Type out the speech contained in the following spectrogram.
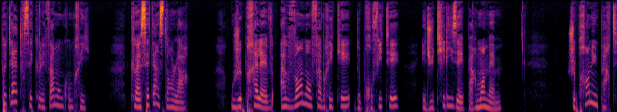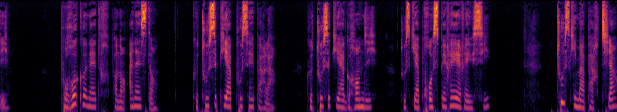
Peut-être c'est que les femmes ont compris qu'à cet instant-là, où je prélève avant d'en fabriquer, de profiter et d'utiliser par moi-même, je prends une partie pour reconnaître pendant un instant que tout ce qui a poussé par là, que tout ce qui a grandi, tout ce qui a prospéré et réussi, tout ce qui m'appartient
